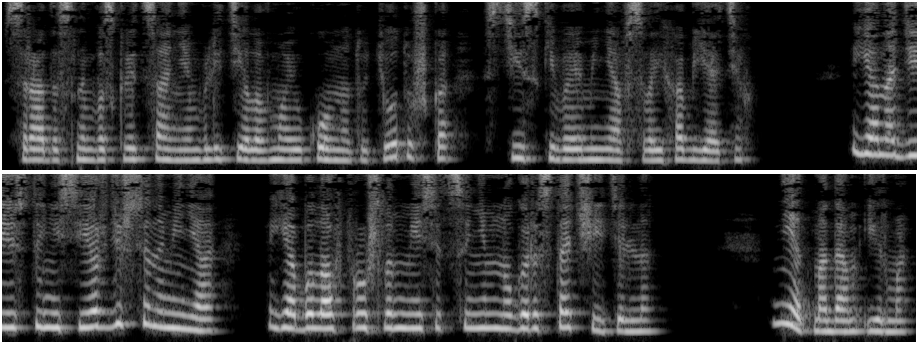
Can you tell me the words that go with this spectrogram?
С радостным восклицанием влетела в мою комнату тетушка, стискивая меня в своих объятиях. «Я надеюсь, ты не сердишься на меня? Я была в прошлом месяце немного расточительна». «Нет, мадам Ирма,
